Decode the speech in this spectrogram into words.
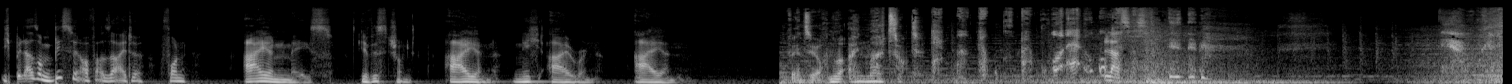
Ich bin also ein bisschen auf der Seite von Iron Mace. Ihr wisst schon, Iron, nicht Iron. Iron. Wenn sie auch nur einmal zuckt. Lass es.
